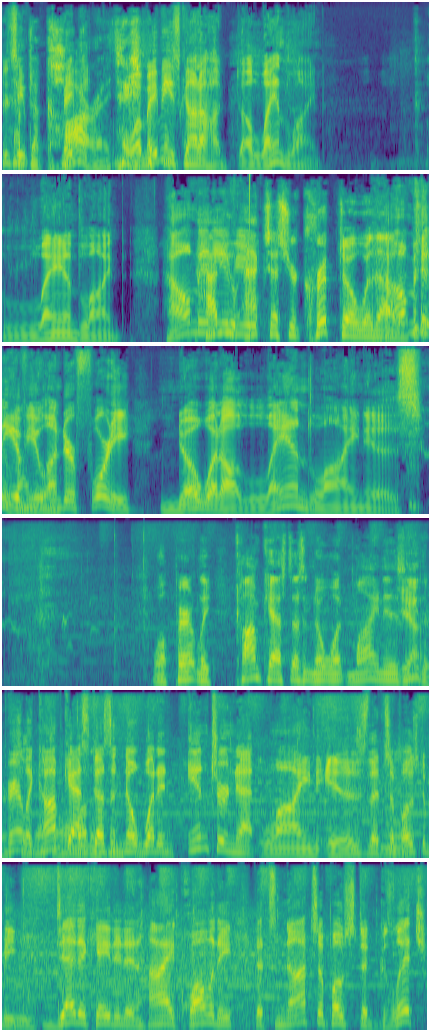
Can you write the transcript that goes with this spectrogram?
Have to car, maybe- I think. Well, maybe he's got a, a landline. Landline. How many How do you, of you access your crypto without? How many too, of you under 40 know what a landline is? Well, apparently Comcast doesn't know what mine is Yeah, either. apparently whole Comcast doesn't know what an internet line is that's mm-hmm. supposed to be dedicated and high quality, that's not supposed to glitch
